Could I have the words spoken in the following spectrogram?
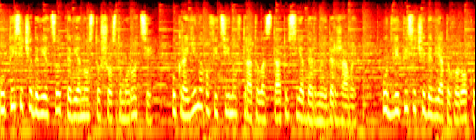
У 1996 році Україна офіційно втратила статус ядерної держави. У 2009 року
